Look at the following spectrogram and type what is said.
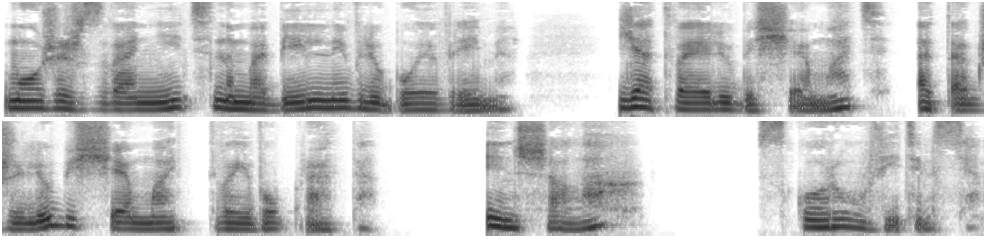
Можешь звонить на мобильный в любое время. Я твоя любящая мать, а также любящая мать твоего брата. Иншаллах, скоро увидимся».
